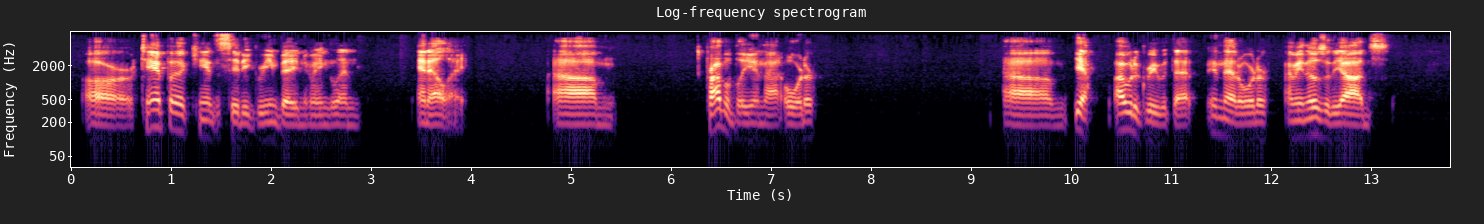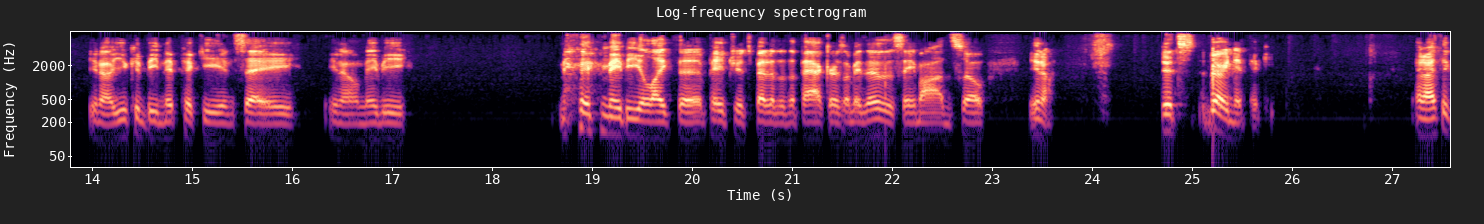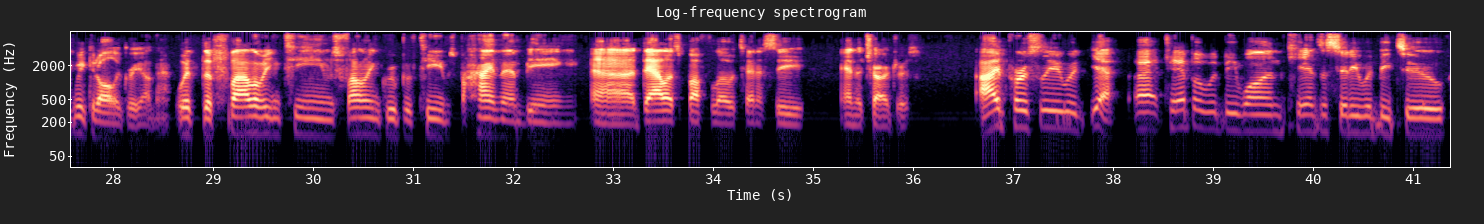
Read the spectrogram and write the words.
are Tampa, Kansas City, Green Bay, New England, and LA. Um, probably in that order. Um, yeah, I would agree with that in that order. I mean, those are the odds. You know, you could be nitpicky and say, you know, maybe maybe you like the Patriots better than the Packers. I mean, they're the same odds, so you know, it's very nitpicky. And I think we could all agree on that. With the following teams, following group of teams behind them being uh, Dallas, Buffalo, Tennessee, and the Chargers. I personally would, yeah, uh, Tampa would be one, Kansas City would be two.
